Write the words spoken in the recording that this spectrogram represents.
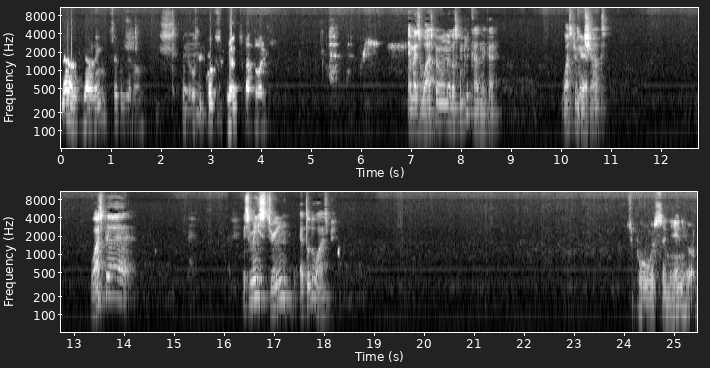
Não, não chegaram nem no século XIX. Tem preconceito contra os brancos católicos. É, mas o Wasp é um negócio complicado, né, cara? O Wasp é muito é. chato. O Wasp é. Esse mainstream é todo Wasp. Tipo o CNN? Ou...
